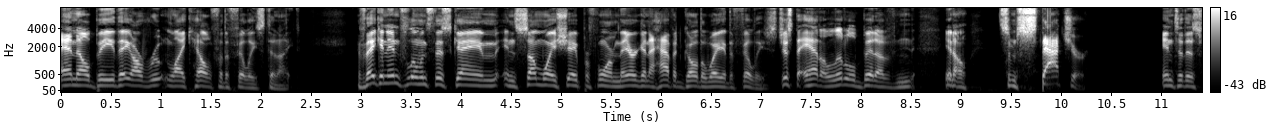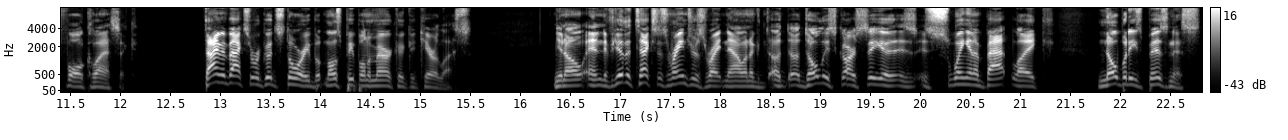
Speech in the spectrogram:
MLB, they are rooting like hell for the Phillies tonight. If they can influence this game in some way, shape, or form, they are going to have it go the way of the Phillies. Just to add a little bit of, you know, some stature into this fall classic. Diamondbacks are a good story, but most people in America could care less. You know, and if you're the Texas Rangers right now and Adolis Garcia is, is swinging a bat like nobody's business,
